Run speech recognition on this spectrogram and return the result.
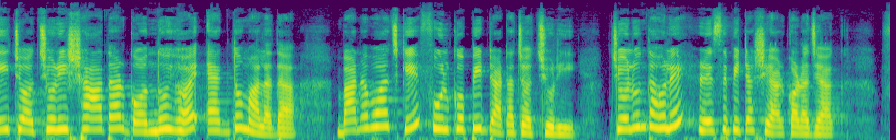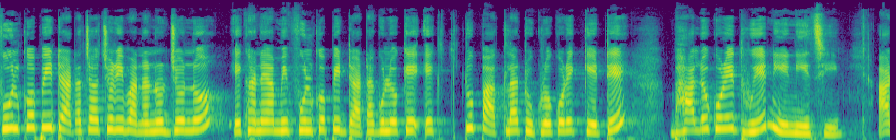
এই চচ্চড়ির স্বাদ আর গন্ধই হয় একদম আলাদা। বানাবো আজকে ফুলকপির ডাটা চচ্চড়ি। চলুন তাহলে রেসিপিটা শেয়ার করা যাক। ফুলকপির ডাটা চচ্চড়ি বানানোর জন্য এখানে আমি ফুলকপির ডাটাগুলোকে একটু পাতলা টুকরো করে কেটে ভালো করে ধুয়ে নিয়ে নিয়েছি। আর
